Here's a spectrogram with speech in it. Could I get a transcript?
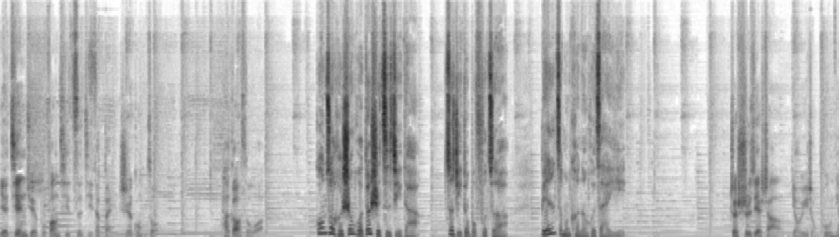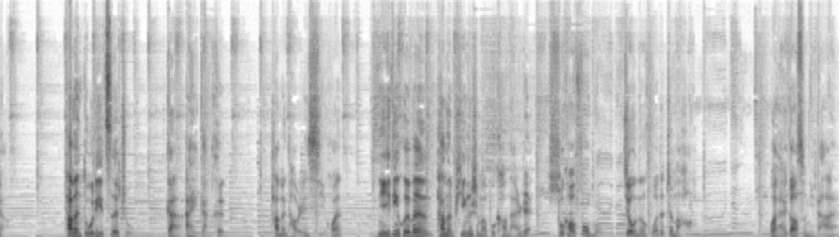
也坚决不放弃自己的本职工作。他告诉我，工作和生活都是自己的，自己都不负责，别人怎么可能会在意？这世界上有一种姑娘，她们独立自主，敢爱敢恨，她们讨人喜欢。你一定会问，他们凭什么不靠男人，不靠父母就能活得这么好？我来告诉你答案，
